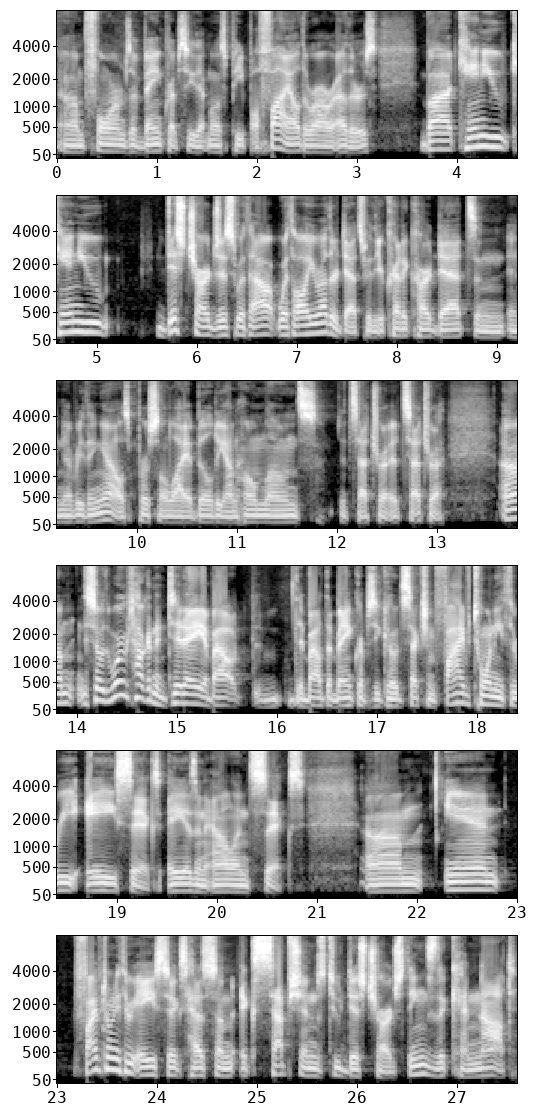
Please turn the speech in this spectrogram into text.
um, forms of bankruptcy that most people file. There are others, but can you can you discharge this without with all your other debts, with your credit card debts and and everything else, personal liability on home loans, et cetera, et cetera. Um, so we're talking today about about the bankruptcy code, section 523A6. A is an Allen 6. Um, and 523A6 has some exceptions to discharge, things that cannot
